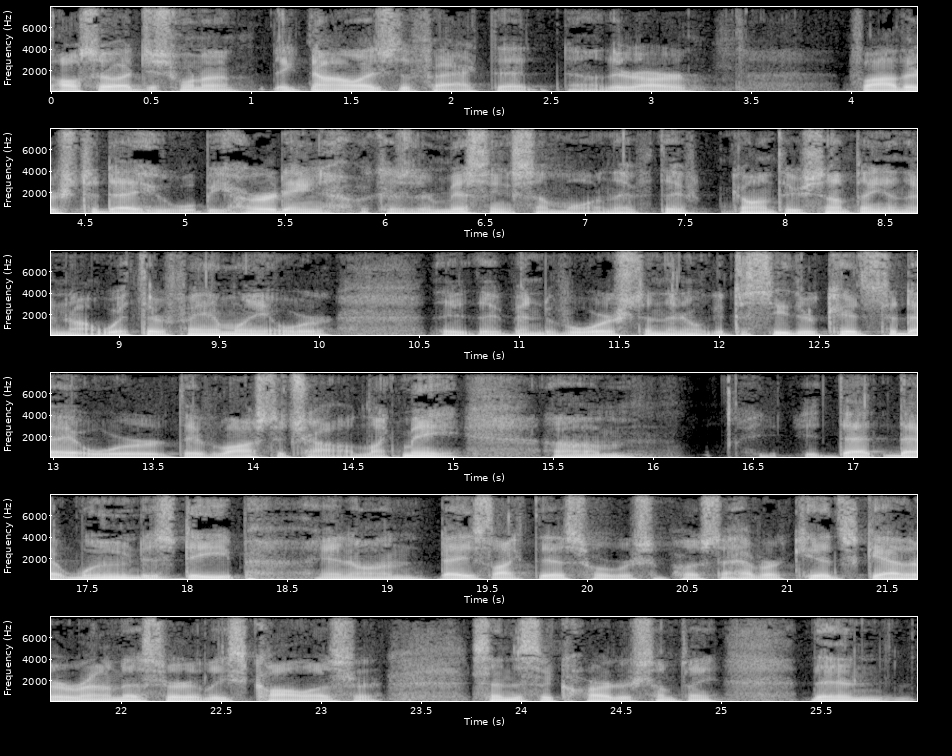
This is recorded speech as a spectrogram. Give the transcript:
also, I just want to acknowledge the fact that uh, there are fathers today who will be hurting because they're missing someone. They've they've gone through something and they're not with their family, or they, they've been divorced and they don't get to see their kids today, or they've lost a child, like me. Um, that that wound is deep, and on days like this, where we're supposed to have our kids gather around us, or at least call us, or send us a card or something, then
